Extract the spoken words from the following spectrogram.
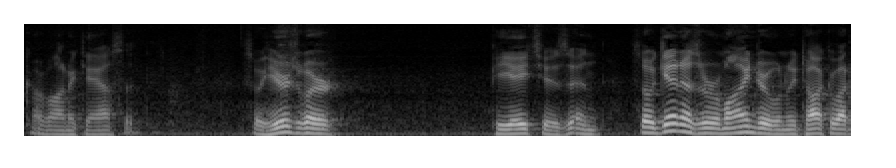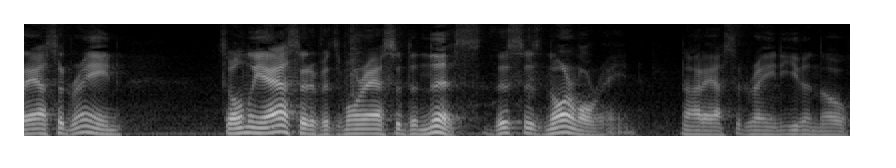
carbonic acid. So here's where pH is. And so again, as a reminder, when we talk about acid rain, it's only acid if it's more acid than this. This is normal rain, not acid rain, even though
